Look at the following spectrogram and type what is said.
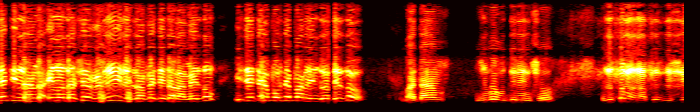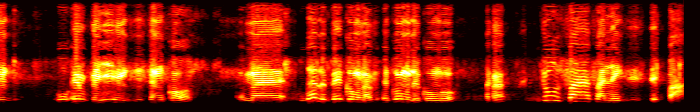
Cette inondation est venue, les enfants étaient dans la maison, ils étaient emportés par les eaux. Madame, je vais vous dire une chose. Nous sommes en Afrique du Sud où un pays existe encore. Mais dans le pays comme, comme le Congo, tout ça, ça n'existe pas.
